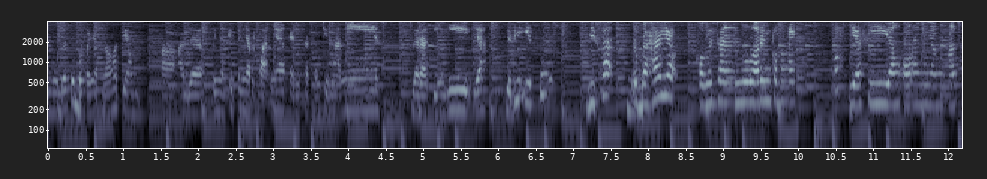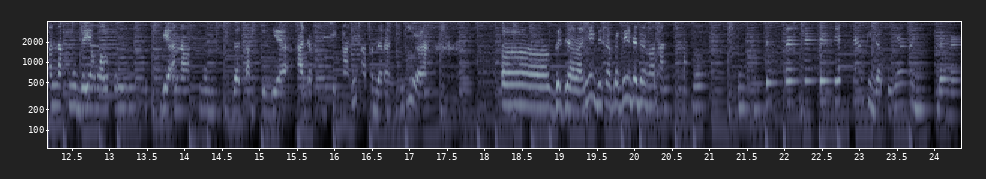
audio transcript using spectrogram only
muda tuh banyak banget yang uh, ada penyakit penyertanya kayak bisa kencing manis, darah tinggi ya. Jadi itu bisa berbahaya kalau misalnya nularin ke mereka. Ya si yang orang yang an- anak muda yang walaupun dia anak muda tapi dia ada kencing manis atau darah tinggi ya eh, gejalanya bisa berbeda dengan anak muda yang tidak punya darah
